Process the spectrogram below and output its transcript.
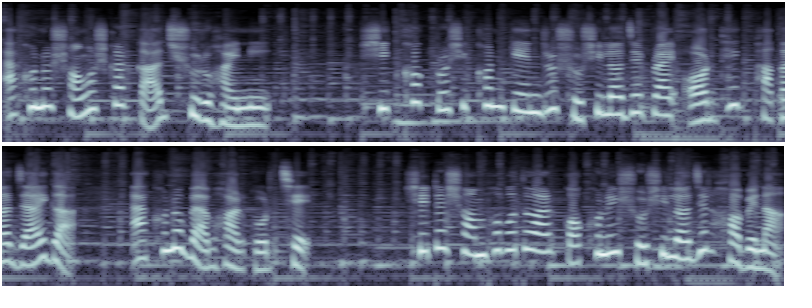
এখনও সংস্কার কাজ শুরু হয়নি। শিক্ষক প্রশিক্ষণ কেন্দ্র সুশীলজের প্রায় অর্ধেক ফাঁকা জায়গা এখনও ব্যবহার করছে। সেটা সম্ভবত আর কখনোই শশীলজের হবে না।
